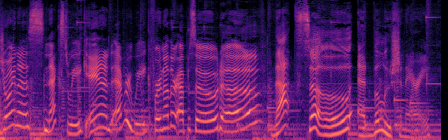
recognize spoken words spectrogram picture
Join us next week and every week for another episode of That's So Edvolutionary.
